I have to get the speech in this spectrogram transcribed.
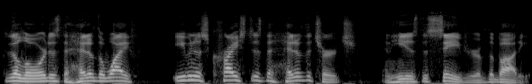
For the Lord is the head of the wife, even as Christ is the head of the church, and he is the Savior of the body.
